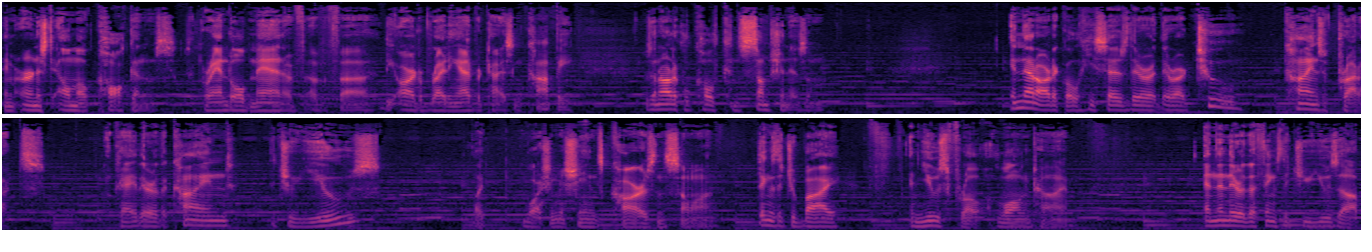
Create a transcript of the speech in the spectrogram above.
named Ernest Elmo Calkins, a grand old man of, of uh, the art of writing advertising copy. It was an article called Consumptionism. In that article, he says there are, there are two kinds of products. Okay, there are the kind that you use, like washing machines, cars, and so on. Things that you buy and use for a long time. And then there are the things that you use up,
